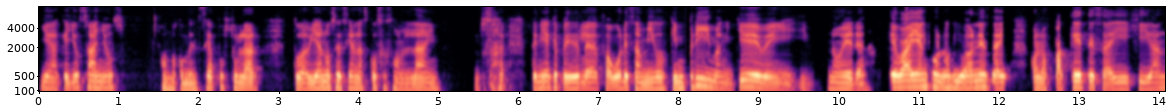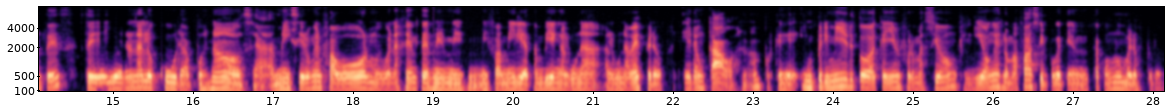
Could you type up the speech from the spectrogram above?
Y en aquellos años, cuando comencé a postular, todavía no se hacían las cosas online. Entonces tenía que pedirle favores a amigos que impriman y lleven y, no era. Que vayan con los guiones ahí, con los paquetes ahí gigantes. Sí, y era una locura, pues no, o sea, me hicieron el favor, muy buena gente, mi, mi, mi familia también alguna, alguna vez, pero era un caos, ¿no? Porque imprimir toda aquella información, que el guion es lo más fácil porque tiene, está con números, pero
